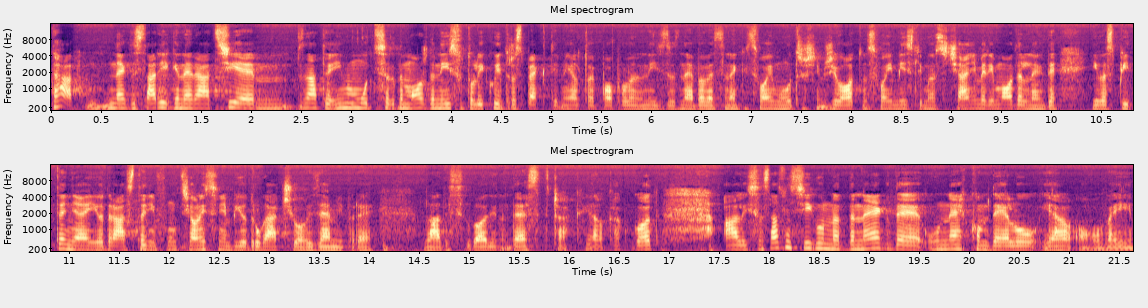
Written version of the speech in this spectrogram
da, negde starije generacije, znate, imam utisak da možda nisu toliko introspektivni, jer to je popularan izraz, ne bave se nekim svojim unutrašnjim životom, svojim mislima i osjećanjima, jer je model negde i vaspitanja i odrastanja i funkcionisanja bio drugačiji u ovoj zemlji pre 20 godina, 10 čak, jel, kako god. Ali sam sasvim sigurna da negde u nekom delu ja, ovaj, e,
